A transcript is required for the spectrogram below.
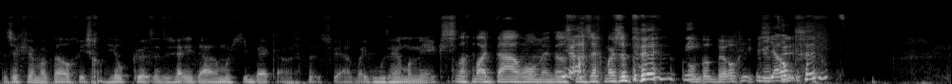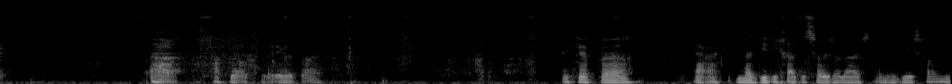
En zeg ik, ja, maar België is gewoon heel kut. En toen zei hij, daarom moet je je bek houden. Dus ja, maar ik moet helemaal niks. Wacht maar, daarom. En dat is Ja. dan zeg maar zijn punt. niet? Omdat België is kut jouw is. punt. Ah, fuck België, eerlijk waar. Ik heb, eh ja, Nadie die gaat het sowieso luisteren. Die is gewoon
